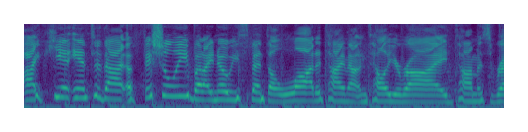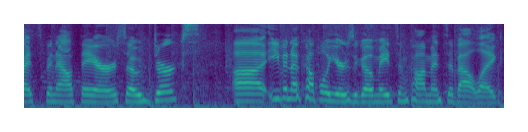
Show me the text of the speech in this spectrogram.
know. I can't answer that officially, but I know he spent a lot of time out in Telluride. Thomas Rhett's been out there. So Dierks, uh, even a couple years ago, made some comments about like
